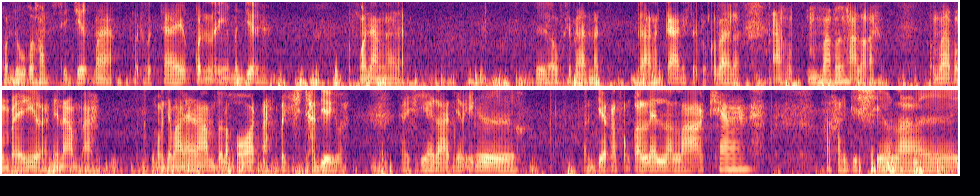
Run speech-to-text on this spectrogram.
คนดูค่อนข้างจะเยอะมากคนสนใจคนอะไรเงี้ยมันเยอะก็นั่งนั่นแหละคือผมแค่ผ่านนัก ด่านักการที่เสร็จผมก็ไปแล้วอะผมว่าผมไม่ผ่านหรอกอะผมว่าผมไปนี่ก่อนแนะนำอะผมจะมาแนะนำตัวละครอะไปด่านเดียวดีกว่าไอ้เชี่ยด่านเดียวเองเออด่านเดียวกันผมก็เล่นละละแค่ค่อนข้างจะเชลเลย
